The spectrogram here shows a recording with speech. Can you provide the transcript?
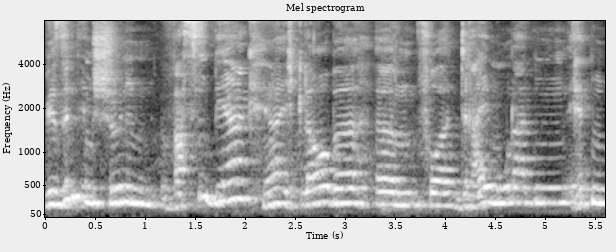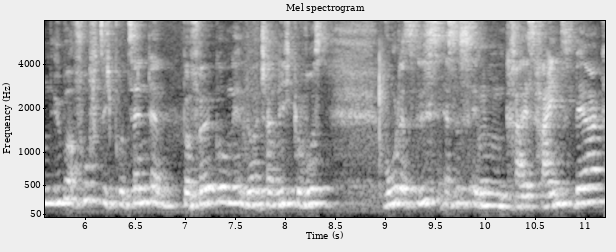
wir sind im schönen Wassenberg. Ja, ich glaube, ähm, vor drei Monaten hätten über 50 Prozent der Bevölkerung in Deutschland nicht gewusst, wo das ist. Es ist im Kreis Heinsberg.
